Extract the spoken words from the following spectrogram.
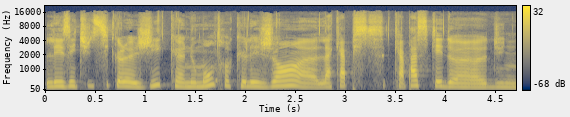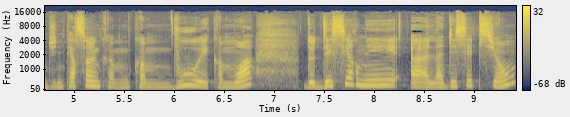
les études psychologiques nous montrent que les gens, euh, la capacité d'une personne comme, vous et comme moi de décerner la déception,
